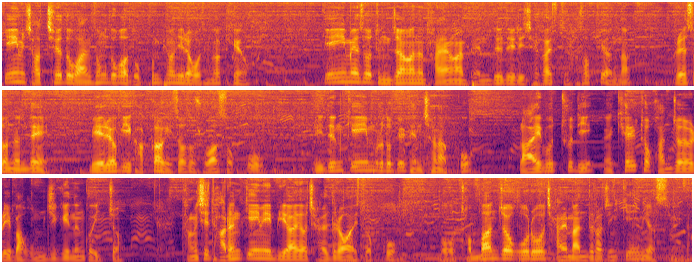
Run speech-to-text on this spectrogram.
게임 자체도 완성도가 높은 편이라고 생각해요. 게임에서 등장하는 다양한 밴드들이 제가 했을 때 다섯 개였나? 그랬었는데 매력이 각각 있어서 좋았었고 리듬 게임으로도 꽤 괜찮았고 라이브 2D 캐릭터 관절이 막 움직이는 거 있죠. 당시 다른 게임에 비하여 잘 들어가 있었고 뭐 전반적으로 잘 만들어진 게임이었습니다.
